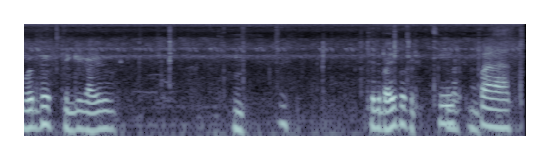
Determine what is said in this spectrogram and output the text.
वर टिंकी गाडी. तिथे बाई पकड. ती पळात.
